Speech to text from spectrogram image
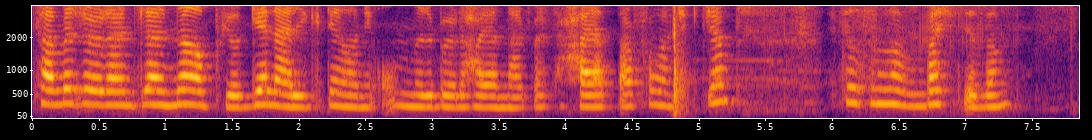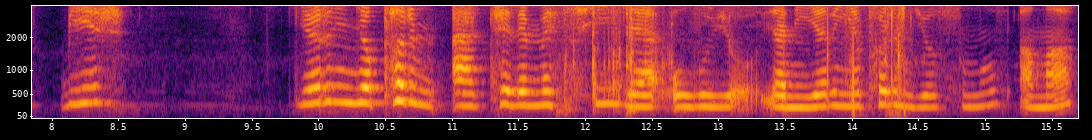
tembel öğrenciler ne yapıyor? Genellikle yani onları böyle hayaller ve hayatlar falan çekeceğim. İstiyorsanız başlayalım. Bir yarın yaparım ertelemesiyle oluyor. Yani yarın yaparım diyorsunuz ama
